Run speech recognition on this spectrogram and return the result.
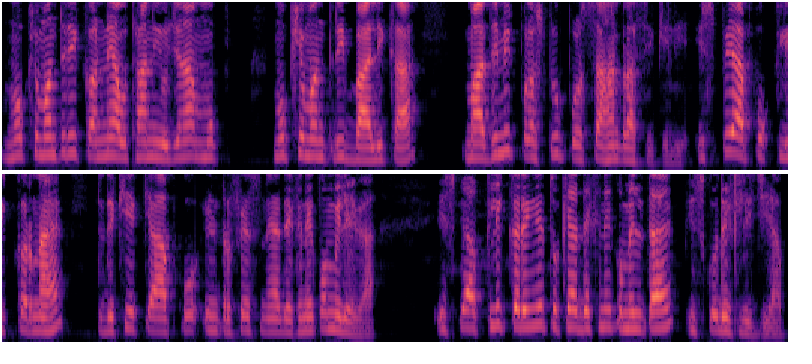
मुख्यमंत्री कन्या उत्थान योजना मुख्यमंत्री बालिका माध्यमिक प्लस टू प्रोत्साहन राशि के लिए। इस पर आपको क्लिक करना है तो देखिए क्या आपको इंटरफेस नया देखने को मिलेगा। इस पर आप क्लिक करेंगे तो क्या देखने को मिलता है? इसको देख लीजिए आप।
